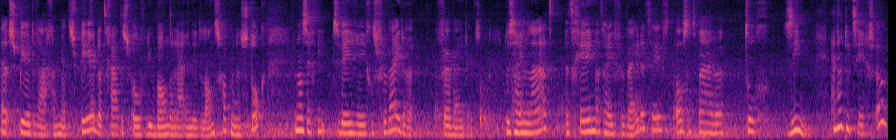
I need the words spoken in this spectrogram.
eh, speerdragen met speer. Dat gaat dus over die wandelaar in dit landschap met een stok. En dan zegt hij twee regels verwijderen. Verwijderd. Dus hij laat hetgeen dat hij verwijderd heeft, als het ware, toch zien. En dat doet Zegers ook.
